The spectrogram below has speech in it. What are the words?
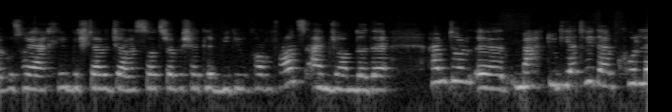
روزهای اخیر بیشتر جلسات را به شکل ویدیو کانفرانس انجام داده. همینطور محدودیت های در کل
